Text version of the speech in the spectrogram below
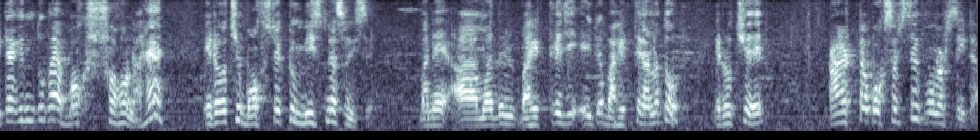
এটা কিন্তু ভাই বক্স সহ না হ্যাঁ? এটা হচ্ছে বক্সটা একটু মিসম্যাচ হয়েছে মানে আমাদের বাহির থেকে যে এইটা বাহির থেকে আনা তো এটা হচ্ছে আরেকটা বক্স আসছে ফোন আসছে এটা।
